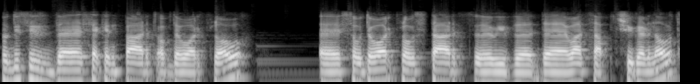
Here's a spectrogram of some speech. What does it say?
So this is the second part of the workflow. Uh, so the workflow starts uh, with the, the, WhatsApp trigger node.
